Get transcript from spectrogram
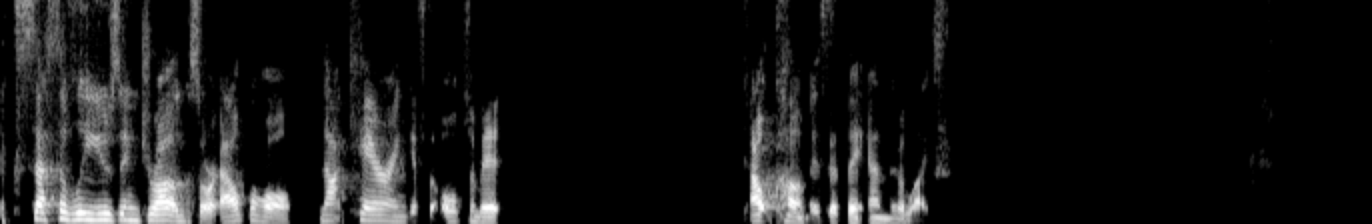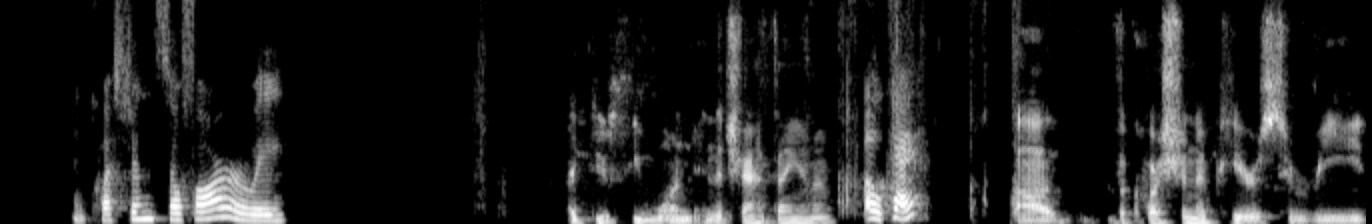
excessively using drugs or alcohol, not caring if the ultimate outcome is that they end their life. Any questions so far? Are we? I do see one in the chat, Diana. Okay. Uh, the question appears to read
